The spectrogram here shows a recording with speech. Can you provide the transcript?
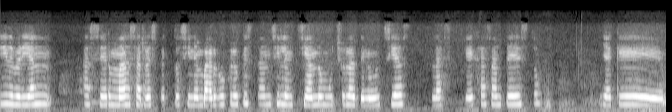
Sí, deberían hacer más al respecto. Sin embargo, creo que están silenciando mucho las denuncias, las quejas ante esto ya que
